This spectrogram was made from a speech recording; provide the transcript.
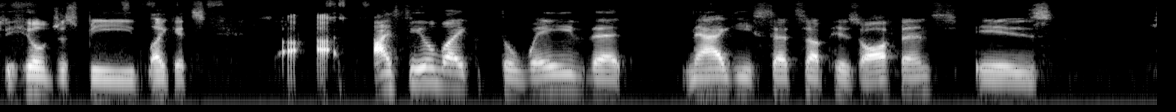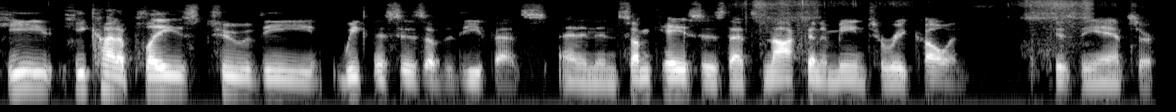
he'll just be like it's. I, I feel like the way that Nagy sets up his offense is he he kind of plays to the weaknesses of the defense, and in some cases that's not going to mean Tarik Cohen is the answer.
